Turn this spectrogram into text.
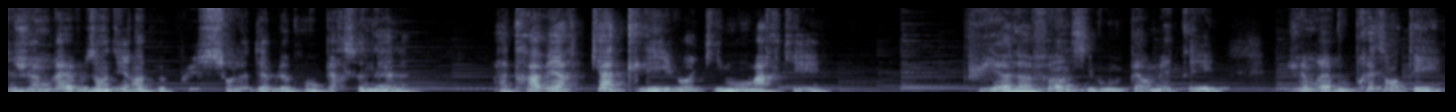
j'aimerais vous en dire un peu plus sur le développement personnel à travers quatre livres qui m'ont marqué. Puis à la fin, si vous me permettez, j'aimerais vous présenter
